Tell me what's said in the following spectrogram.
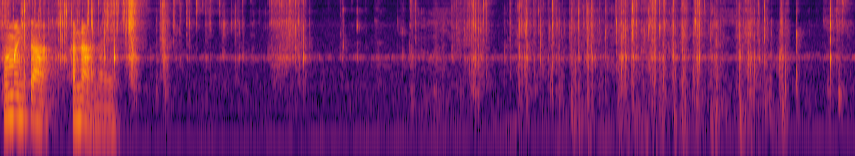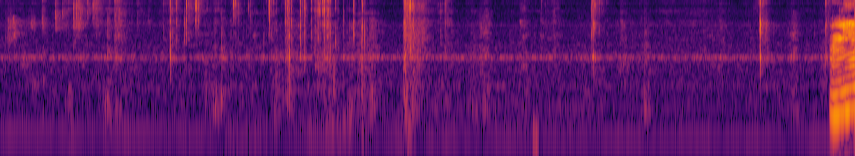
ว่ามันจะขนาดไหน อันนี้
